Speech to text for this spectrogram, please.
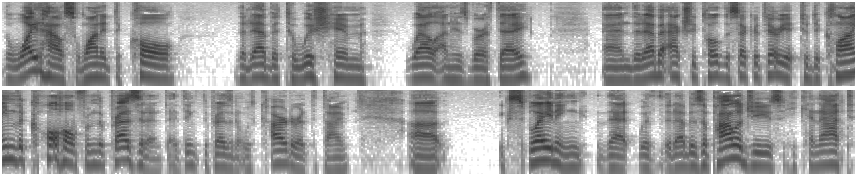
the White House wanted to call the Rebbe to wish him well on his birthday. And the Rebbe actually told the Secretariat to decline the call from the president. I think the president was Carter at the time. Uh, explaining that with the Rebbe's apologies, he cannot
